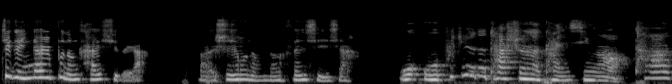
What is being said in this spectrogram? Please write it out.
这个应该是不能开许的呀？啊，师兄能不能分析一下？我我不觉得他生了贪心啊，他。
